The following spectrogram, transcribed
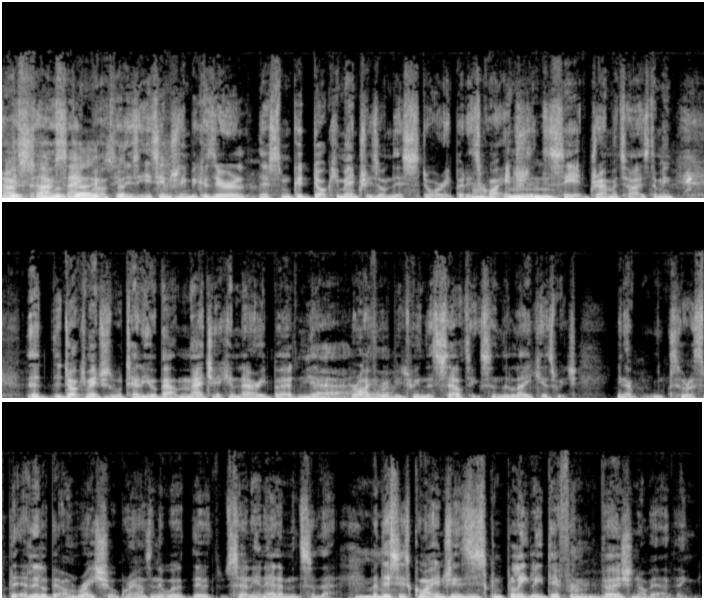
I This was, time I was of saying, day. Martin, it's, it's interesting because there are there's some good documentaries on this story, but it's quite interesting Mm. to see it dramatised. I mean, the, the documentaries will tell you about Magic and Larry Bird and Yeah, the rivalry between the Celtics and the Lakers, which you know sort of split a little bit on racial grounds, and there were there were certainly an elements of that. Mm. But this is quite interesting. This is a completely different version of it, I think.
